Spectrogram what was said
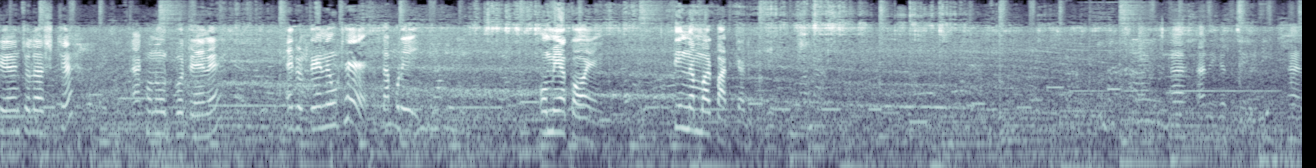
ট্রেন চলে আসছে। এখন উঠবো ট্রেনে। এই তো ট্রেনে উঠে তারপরে ওমিয়া কয়েন। তিন নম্বর পার্কে আর হ্যাঁ। হ্যাঁ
